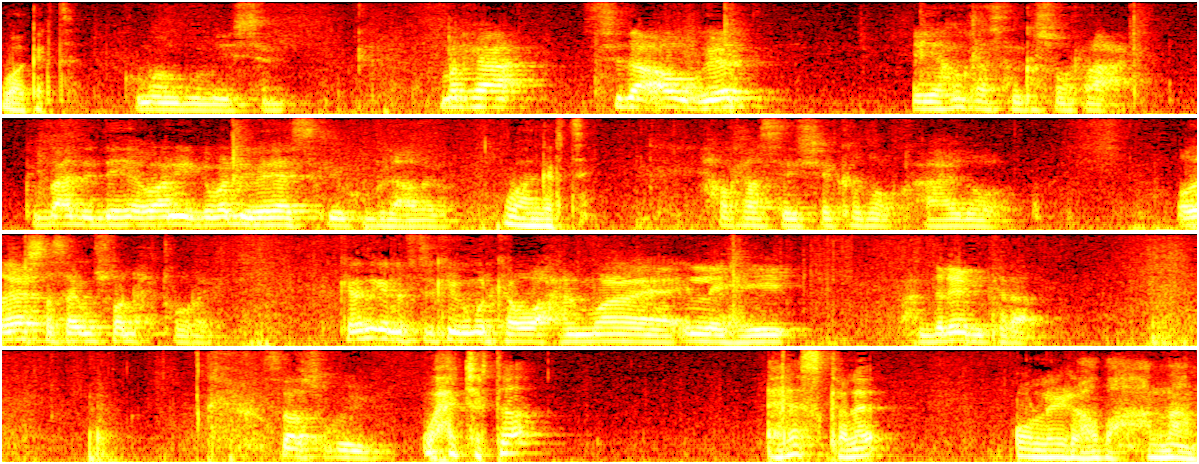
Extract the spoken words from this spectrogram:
waa garta kuma guuleysan marka sidaa awgeed ayaa halkaasaan ka soo raacay. Kabacdi de aniga gabadhiiba heeskii ku bilaabay. Waan garta halkaasay sheekadu ahayd oo odayaashaas ay igu soo dhex tuuray. Laakiin aniga naftirkeygu markaa waxaan moodanayaa in lay hayay waxaan dareemi karaa. Waxaa jirta hees kale oo la yidhaahdo hanaan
